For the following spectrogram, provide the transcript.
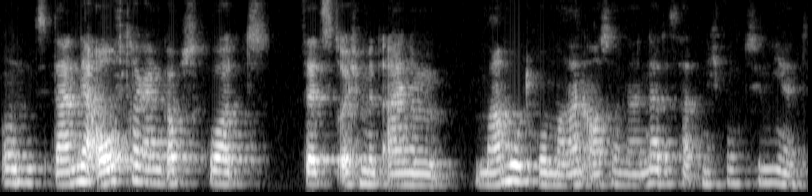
Und dann der Auftrag an Gobsquad, setzt euch mit einem Mammutroman auseinander, das hat nicht funktioniert.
